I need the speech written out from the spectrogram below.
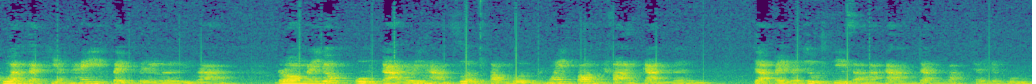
ควรจะเขียนให้เต็มไปเลยว่า รองนายกองค์การบริหารส่วนตำบลห้วยต้นฝ่ายการเงิน จะไปประชุมที่สารกลางจังหวัดชัยภูมิ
